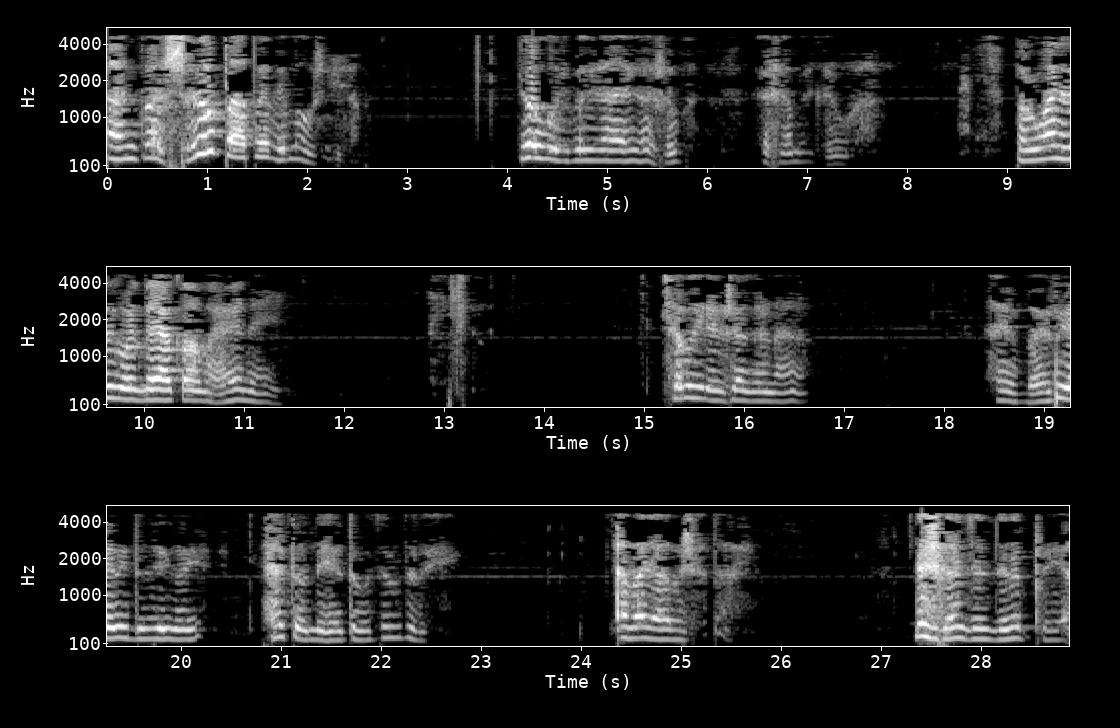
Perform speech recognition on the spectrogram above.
अंत स्वरूप पाप विमोक्षी जो कुछ बिगड़ा आएगा सब ऐसा मैं करूँगा। भगवान से कोई नया काम है नहीं। सभी रक्षा करना है। भक्त यदि दूसरी कोई है तो नहीं है तो ज़रूरत नहीं। हमारी आवश्यकता है। निष्कंचन प्रिया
